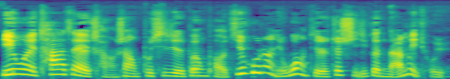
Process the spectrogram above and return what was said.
因为他在场上不惜的奔跑，几乎让你忘记了这是一个南美球员。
